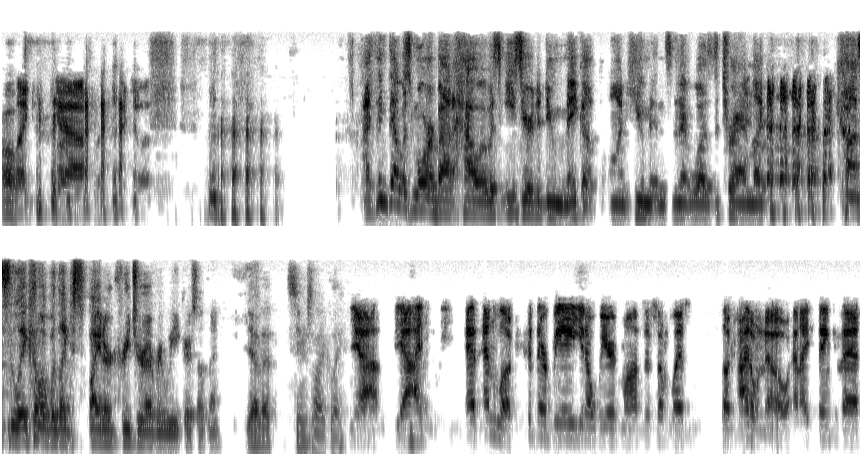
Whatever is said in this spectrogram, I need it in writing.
Oh, Like yeah, ridiculous. I think that was more about how it was easier to do makeup on humans than it was to try and like constantly come up with like spider creature every week or something. Yeah, that seems likely. Yeah, yeah. I, and, and look, could there be you know weird monsters someplace? Look, I don't know, and I think that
